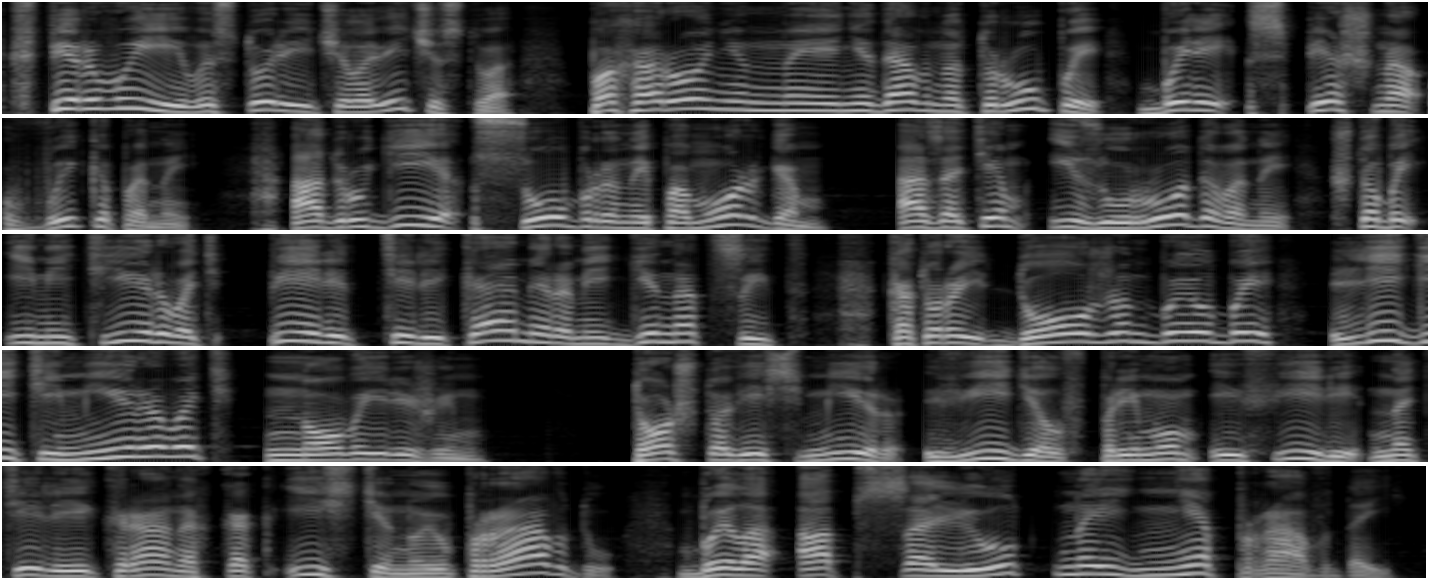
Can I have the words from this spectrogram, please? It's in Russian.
Впервые в истории человечества – Похороненные недавно трупы были спешно выкопаны, а другие собраны по моргам, а затем изуродованы, чтобы имитировать перед телекамерами геноцид, который должен был бы легитимировать новый режим. То, что весь мир видел в прямом эфире на телеэкранах как истинную правду – было абсолютной неправдой.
